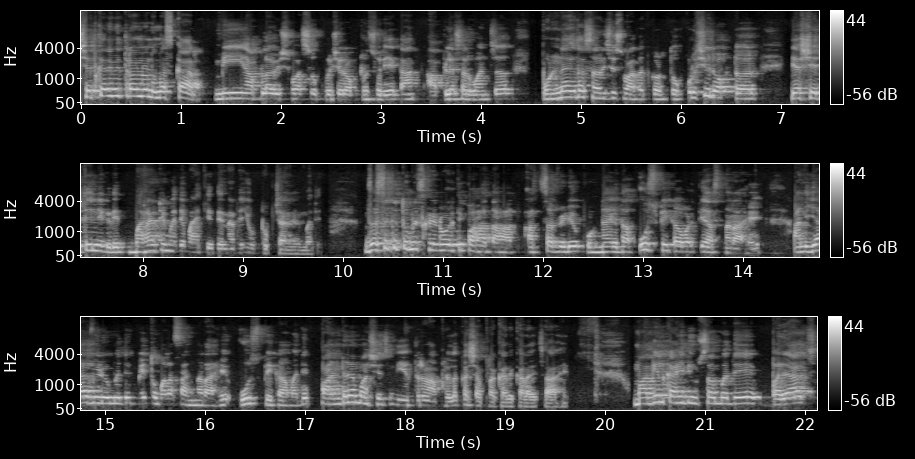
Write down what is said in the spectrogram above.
शेतकरी मित्रांनो नमस्कार. मी आपला विश्वासू कृषी डॉक्टर सूर्यकांत. आपल्या सर्वांचं पुन्हा एकदा सहर्ष स्वागत करतो कृषी डॉक्टर या शेती निगडीत मराठीमध्ये माहिती देणाऱ्या युट्यूब चॅनलमध्ये जसं की तुम्ही स्क्रीनवरती पाहत आहात आजचा व्हिडिओ पुन्हा एकदा ऊस पिकावरती असणार आहे. आणि या व्हिडिओमध्ये मी तुम्हाला सांगणार आहे ऊस पिकामध्ये पांढऱ्या माशीचं नियंत्रण आपल्याला कशा प्रकारे करायचं आहे. मागील काही दिवसामध्ये बऱ्याच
